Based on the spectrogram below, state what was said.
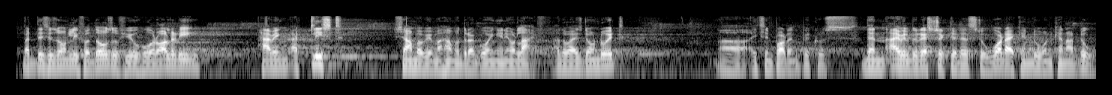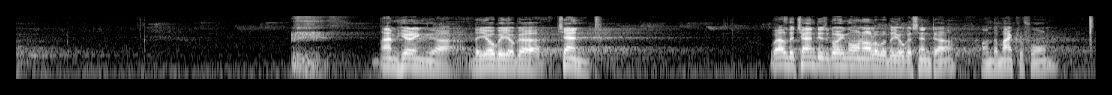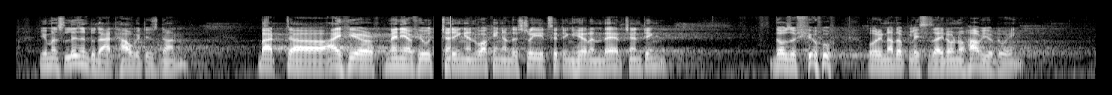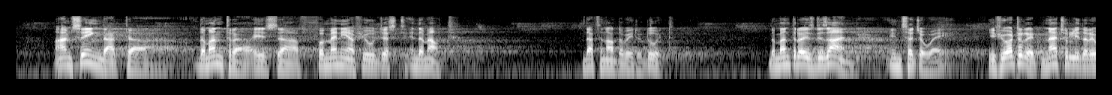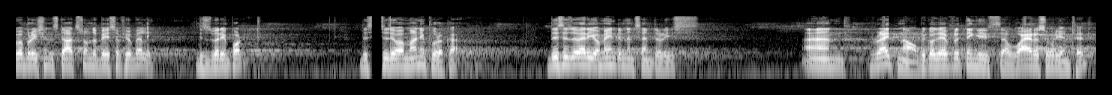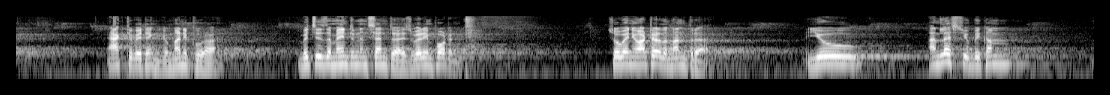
But this is only for those of you who are already having at least Shambhavi Mahamudra going in your life, otherwise don't do it. Uh, it's important because then I will be restricted as to what I can do and cannot do. I'm hearing uh, the yoga yoga chant. Well, the chant is going on all over the yoga center on the microphone. You must listen to that, how it is done. But uh, I hear many of you chanting and walking on the street, sitting here and there chanting. Those of you are in other places, I don't know how you're doing. I'm seeing that uh, the mantra is uh, for many of you just in the mouth. That's not the way to do it. The mantra is designed in such a way, if you utter it, naturally the reverberation starts from the base of your belly. This is very important. This is your Manipuraka. This is where your maintenance center is. And right now, because everything is uh, virus-oriented, activating your Manipura, which is the maintenance center, is very important. So when you utter the mantra, you… unless you become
